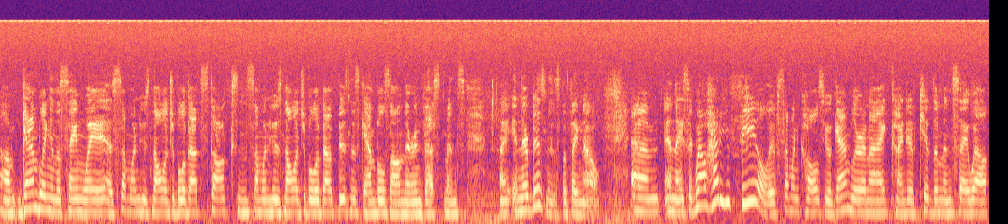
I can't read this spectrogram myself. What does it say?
um, gambling in the same way as someone who's knowledgeable about stocks and someone who's knowledgeable about business gambles on their investments uh, in their business that they know. Um, and they said, well, how do you feel if someone calls you a gambler? And I kind of kid them and say, well,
